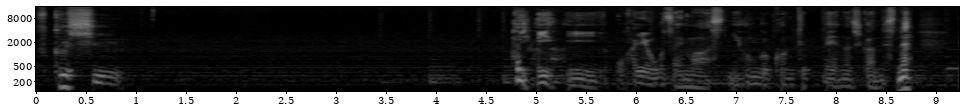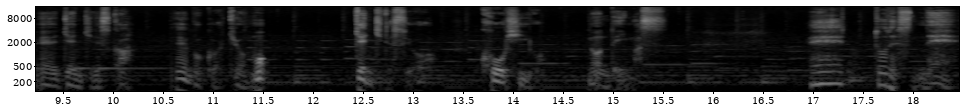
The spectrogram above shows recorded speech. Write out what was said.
復習。はいはいはい。おはようございます。日本語コンテッペイの時間ですね、えー、元気ですか、え、僕は今日も元気ですよ。コーヒーを飲んでいます。えー、っとですね。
